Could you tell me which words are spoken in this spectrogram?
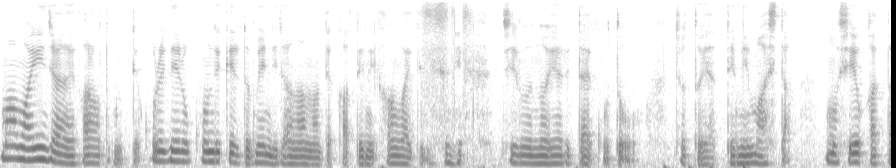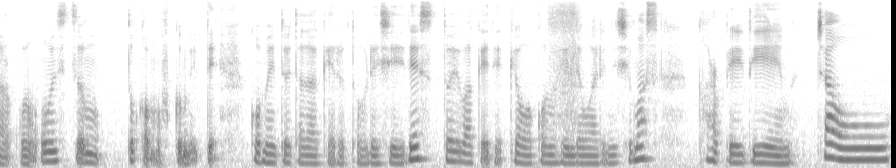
まあまあいいんじゃないかなと思ってこれで録音できると便利だななんて勝手に考えてですね 自分のやりたいことをちょっとやってみました。もしよかったらこの音質とかも含めてコメントいただけると嬉しいです。というわけで今日はこの辺で終わりにします。Carpe Diem チャオ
